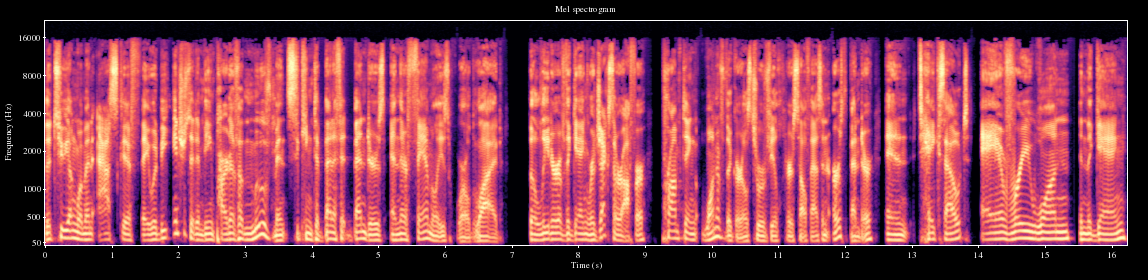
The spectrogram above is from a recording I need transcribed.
The two young women ask if they would be interested in being part of a movement seeking to benefit benders and their families worldwide. The leader of the gang rejects their offer, prompting one of the girls to reveal herself as an earthbender and takes out everyone in the gang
